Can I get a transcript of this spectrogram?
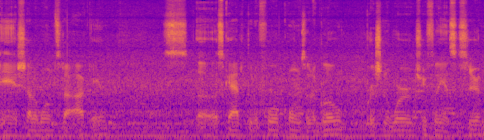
And shalom to the Akim uh, scattered through the four corners of the globe, pushing the word truthfully and sincerely.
